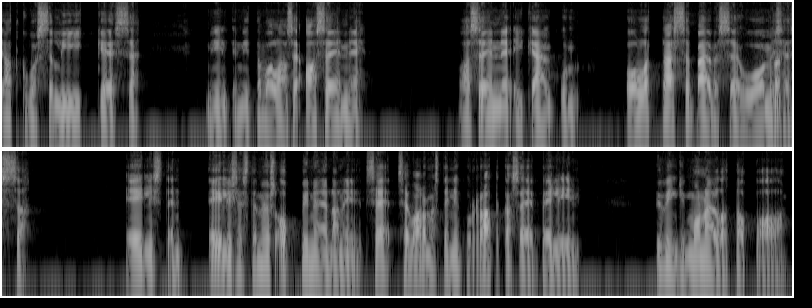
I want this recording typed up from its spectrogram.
jatkuvassa liikkeessä, niin, niin tavallaan se asenne asenne ikään kuin olla tässä päivässä ja huomisessa eilisten, eilisestä myös oppineena, niin se, se varmasti niin kuin ratkaisee peliin hyvinkin monella tapaa.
